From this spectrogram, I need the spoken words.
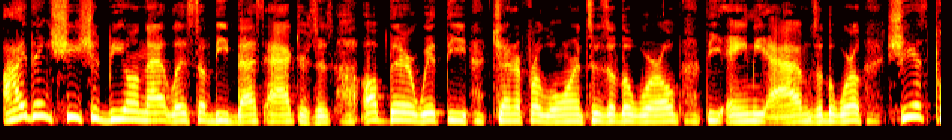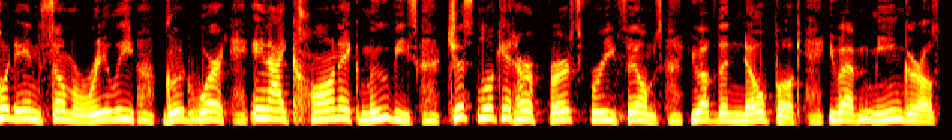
I think she should be on that list of the best actresses up there with the Jennifer Lawrences of the world, the Amy Adams of the world. She has put in some really good work in iconic movies. Just look at her first three films. You have The Notebook, you have Mean Girls,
